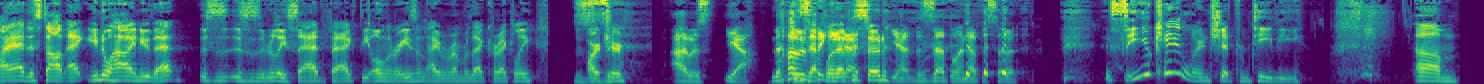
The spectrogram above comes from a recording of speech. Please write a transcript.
I had to stop. ac- You know how I knew that? This is this is a really sad fact. The only reason I remember that correctly, Archer. I was yeah. I The was Zeppelin episode? Yeah, the Zeppelin episode. See, you can learn shit from TV. Um,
